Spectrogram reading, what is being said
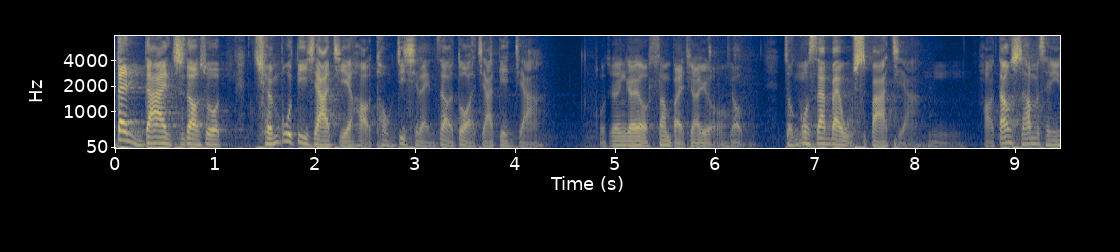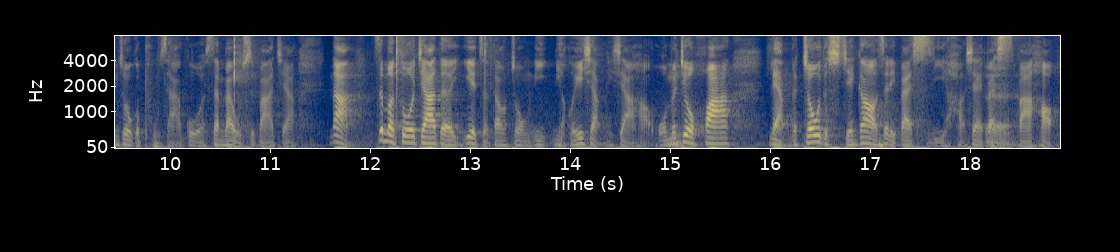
但你大概知道说，全部地下街好统计起来，你知道有多少家店家？我觉得应该有上百家有，有总共三百五十八家。嗯，好，当时他们曾经做过普查过，三百五十八家。那这么多家的业者当中，你你回想一下哈，我们就花两个周的时间，刚好这礼拜十一号，下礼拜十八号。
